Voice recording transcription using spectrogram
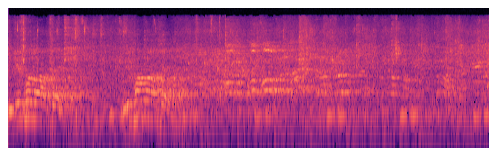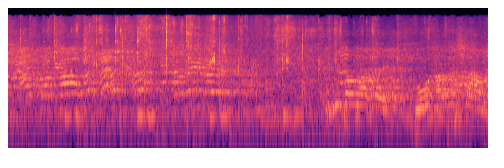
İrfan Arsek. İrfan Arsek. İrfan Arsek. Doğun Arnıştan alır.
